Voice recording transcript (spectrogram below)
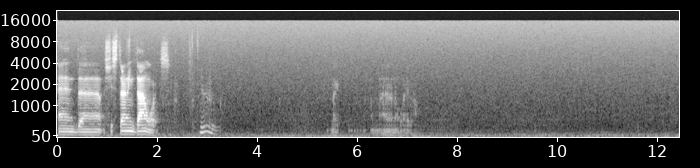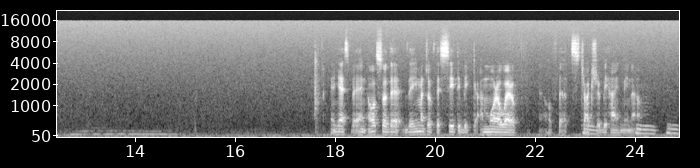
And uh, she's turning downwards. Mm. Like, um, I don't know why. though. And yes, and also the the image of the city. Bec- I'm more aware of of that structure Mm. behind me now. Mm. Mm.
